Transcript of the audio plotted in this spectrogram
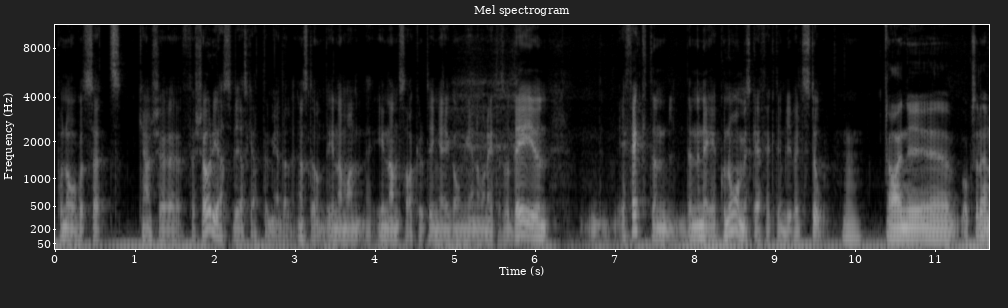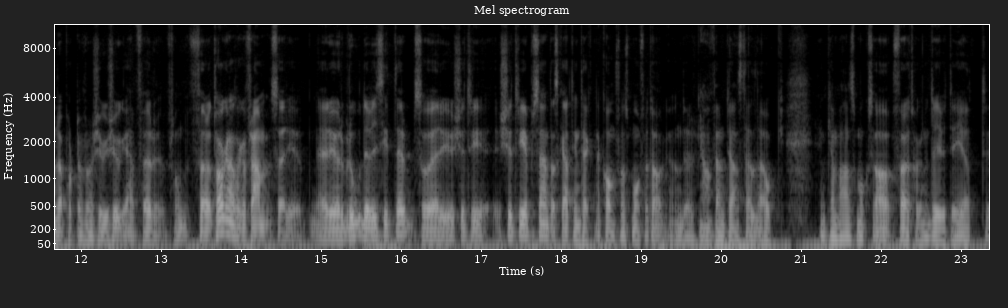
på något sätt kanske försörjas via skattemedel en stund innan, man, innan saker och ting är igång igen. och Man hittar. Så det är ju en, effekten, den ekonomiska effekten blir väldigt stor. Mm. Ja, ny, eh, också den rapporten från 2020 här för, från företagen har tagit fram så är det, ju- är det Örebro där vi sitter så är det ju 23, 23% av skatteintäkterna kom från småföretag under Ja. 50 anställda och en kampanj som också företagen har drivit är att eh,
